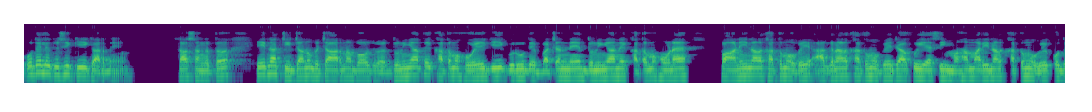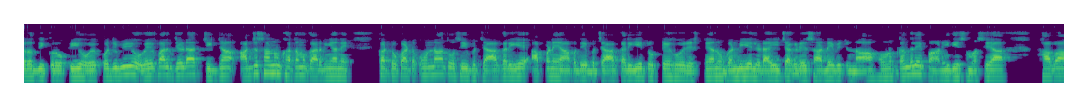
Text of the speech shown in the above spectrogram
ਉਹਦੇ ਲਈ ਤੁਸੀਂ ਕੀ ਕਰ ਰਹੇ ਹੋ? ਸਾਧ ਸੰਗਤ, ਇਹਨਾਂ ਚੀਜ਼ਾਂ ਨੂੰ ਵਿਚਾਰਨਾ ਬਹੁਤ ਜ਼ਰੂਰੀ ਹੈ। ਦੁਨੀਆ ਤੇ ਖਤਮ ਹੋਏਗੀ, ਗੁਰੂ ਦੇ ਬਚਨ ਨੇ ਦੁਨੀਆ ਨੇ ਖਤਮ ਹੋਣਾ ਪਾਣੀ ਨਾਲ ਖਤਮ ਹੋਵੇ, ਅੱਗ ਨਾਲ ਖਤਮ ਹੋਵੇ ਜਾਂ ਕੋਈ ਐਸੀ ਮਹਾਮਾਰੀ ਨਾਲ ਖਤਮ ਹੋਵੇ, ਕੁਦਰਤ ਦੀ ਕਰੋਪੀ ਹੋਵੇ, ਕੁਝ ਵੀ ਹੋਵੇ, ਪਰ ਜਿਹੜਾ ਚੀਜ਼ਾਂ ਅੱਜ ਸਾਨੂੰ ਖਤਮ ਕਰ ਰਹੀਆਂ ਨੇ, ਘੱਟੋ ਘੱਟ ਉਹਨਾਂ ਤੋਂ ਅਸੀਂ ਬਚਾਅ ਕਰੀਏ, ਆਪਣੇ ਆਪ ਦੇ ਬਚਾਅ ਕਰੀਏ, ਟੁੱਟੇ ਹੋਏ ਰਿਸ਼ਤਿਆਂ ਨੂੰ ਗੰਢੀਏ, ਲੜਾਈ ਝਗੜੇ ਸਾਡੇ ਵਿੱਚ ਨਾ ਹੋਣ, ਗੰਧਲੇ ਪਾਣੀ ਦੀ ਸਮੱਸਿਆ, ਹਵਾ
